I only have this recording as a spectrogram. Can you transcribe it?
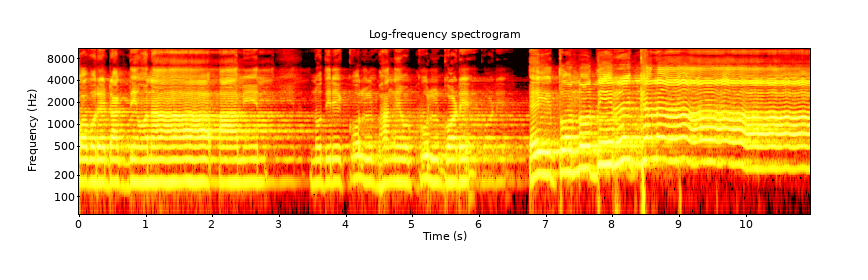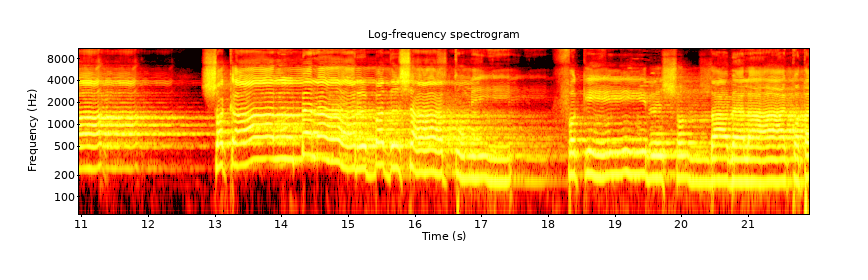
কবরে ডাক দিও না। আমিন। নদীর কুল ভাঙে ও কুল গড়ে, এই তো নদীর খেলা। সকাল বাদশাহ, তুমি ফকির সন্ধ্যা বেলা কথা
